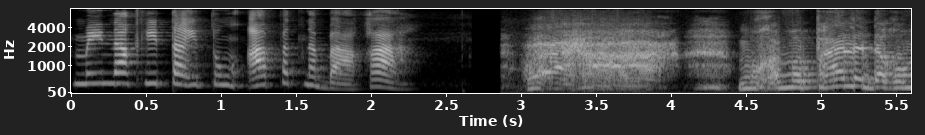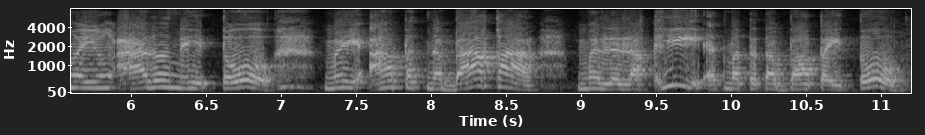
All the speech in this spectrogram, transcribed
may nakita itong apat na baka. Ah, mukhang mapalad ako ngayong araw na ito. May apat na baka, malalaki at matataba pa ito.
